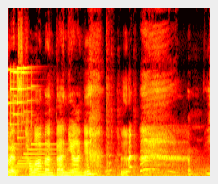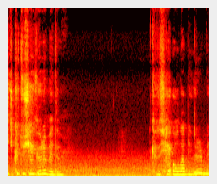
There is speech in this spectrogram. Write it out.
Evet, tamamen ben yani. Hiç kötü şey göremedim. Şey olabilir mi?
